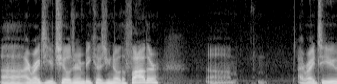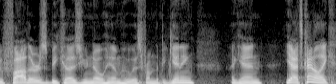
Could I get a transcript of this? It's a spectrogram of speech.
Uh, I write to you, children, because you know the Father. Um, I write to you, fathers, because you know Him who is from the beginning. Again, yeah, it's kind of like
